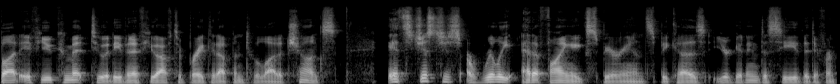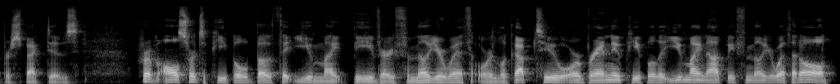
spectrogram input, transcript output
But if you commit to it, even if you have to break it up into a lot of chunks, it's just just a really edifying experience because you're getting to see the different perspectives from all sorts of people, both that you might be very familiar with or look up to, or brand new people that you might not be familiar with at all.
